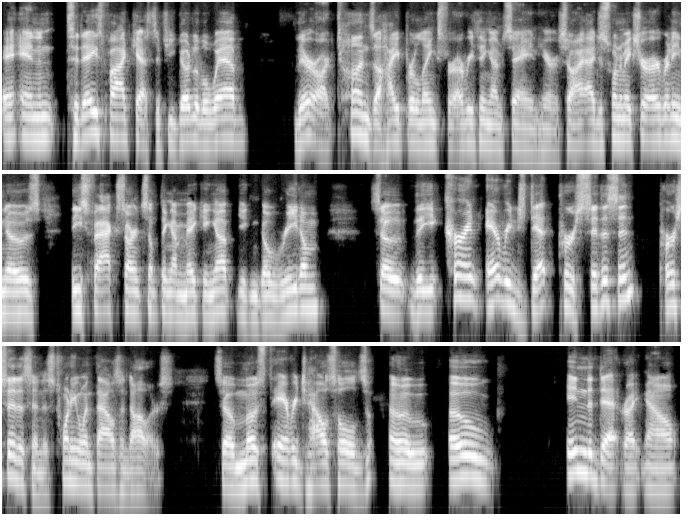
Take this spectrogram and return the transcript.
And, and today's podcast if you go to the web there are tons of hyperlinks for everything i'm saying here. So I, I just want to make sure everybody knows these facts aren't something i'm making up. You can go read them so the current average debt per citizen per citizen is $21000 so most average households owe, owe in the debt right now,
